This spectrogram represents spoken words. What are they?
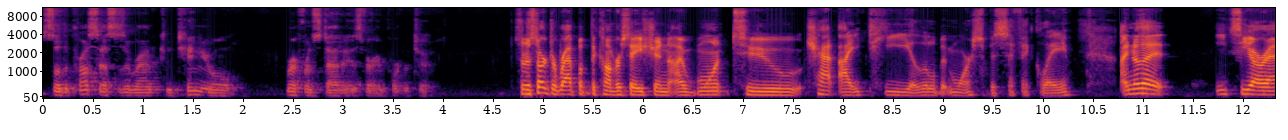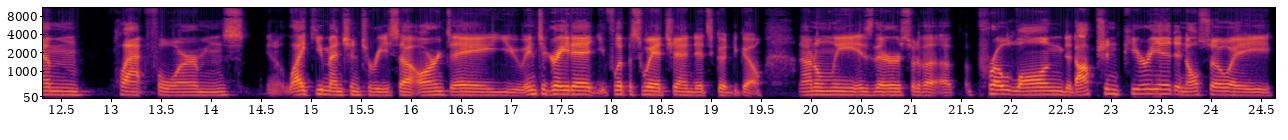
So the processes around continual reference data is very important too. So to start to wrap up the conversation, I want to chat IT a little bit more specifically. I know that ETRM platforms you know like you mentioned teresa aren't a you integrate it you flip a switch and it's good to go. Not only is there sort of a, a prolonged adoption period and also a,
